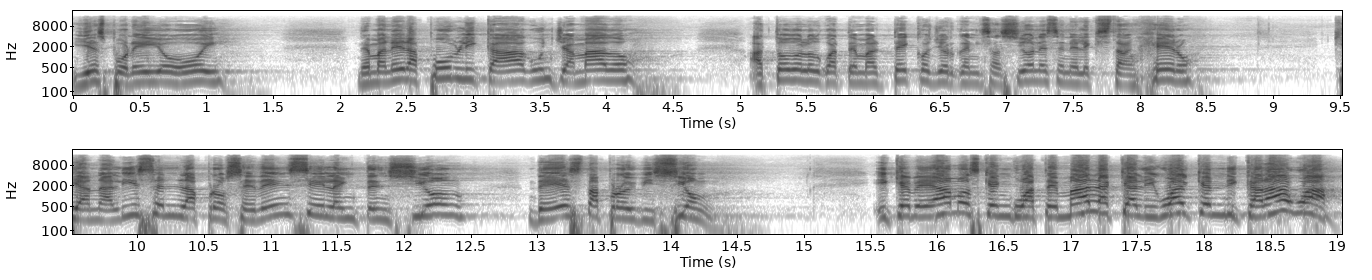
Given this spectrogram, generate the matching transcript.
Y es por ello hoy, de manera pública, hago un llamado a todos los guatemaltecos y organizaciones en el extranjero que analicen la procedencia y la intención de esta prohibición. Y que veamos que en Guatemala, que al igual que en Nicaragua,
